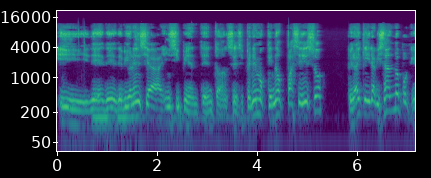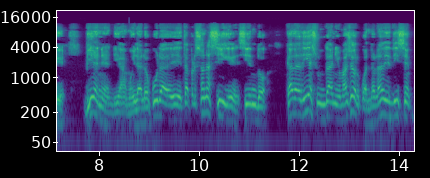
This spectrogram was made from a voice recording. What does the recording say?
de, de, violencia incipiente. Entonces, esperemos que no pase eso, pero hay que ir avisando porque vienen, digamos, y la locura de esta persona sigue siendo, cada día es un daño mayor. Cuando nadie dice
